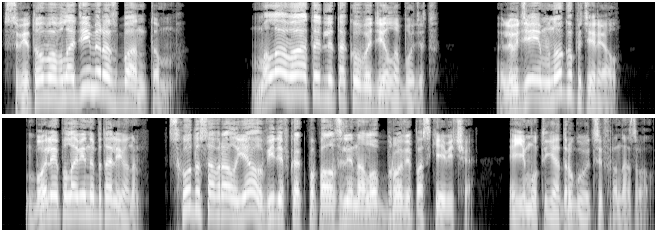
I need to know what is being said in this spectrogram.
Святого Владимира с бантом? Маловато для такого дела будет. Людей много потерял? Более половины батальона. Сходу соврал я, увидев, как поползли на лоб брови Паскевича. Ему-то я другую цифру назвал.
